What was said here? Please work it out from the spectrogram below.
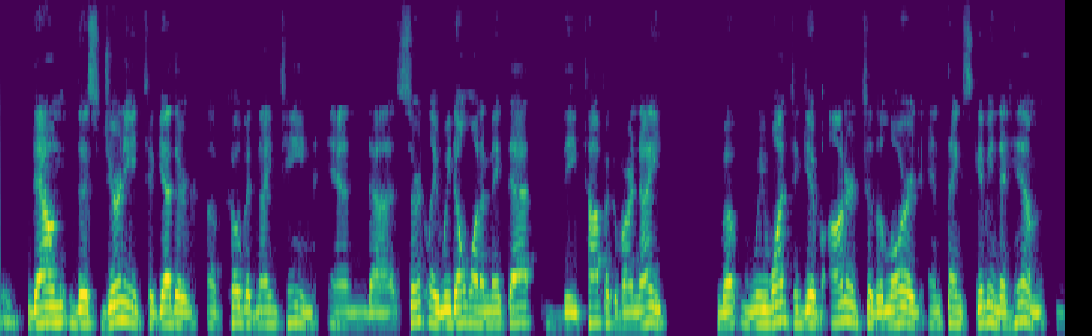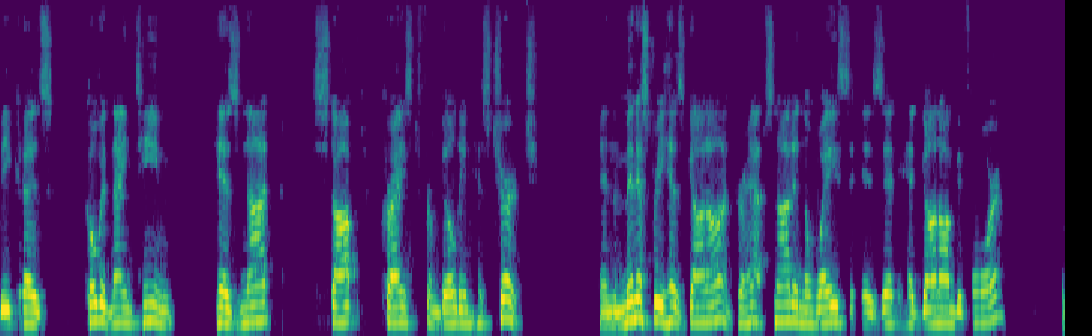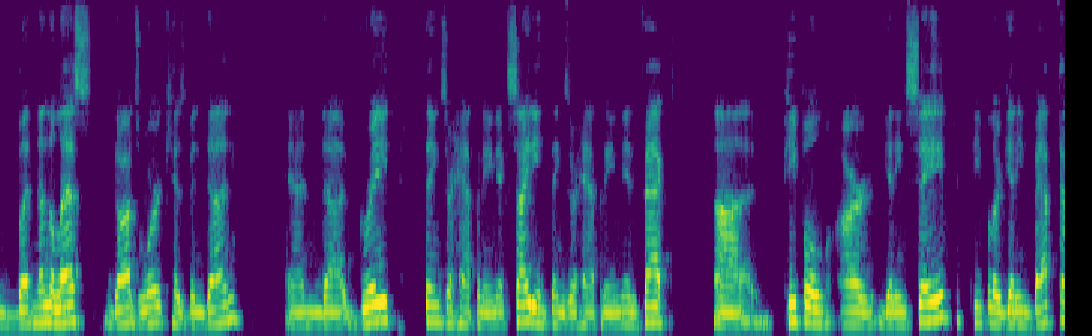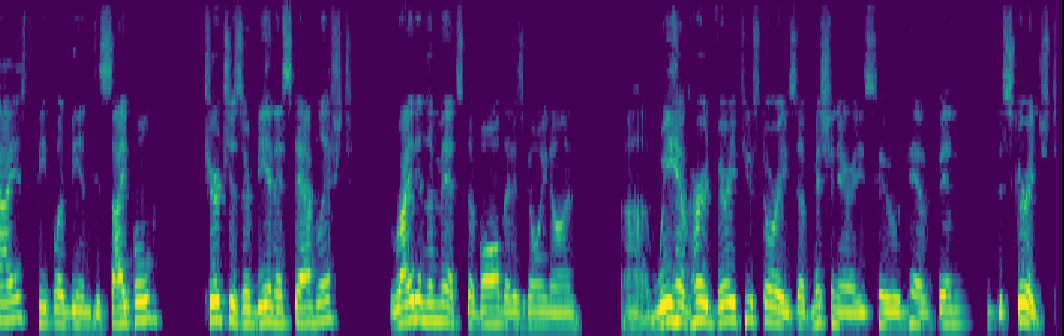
down this journey together of COVID 19. And uh, certainly we don't want to make that the topic of our night, but we want to give honor to the Lord and thanksgiving to Him because COVID 19 has not stopped Christ from building His church. And the ministry has gone on, perhaps not in the ways as it had gone on before, but nonetheless, God's work has been done and uh, great things are happening, exciting things are happening. In fact, uh, people are getting saved, people are getting baptized, people are being discipled, churches are being established right in the midst of all that is going on. Uh, we have heard very few stories of missionaries who have been discouraged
